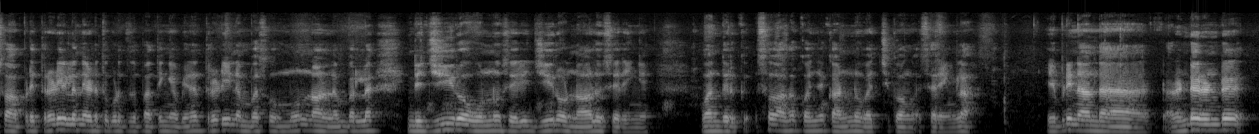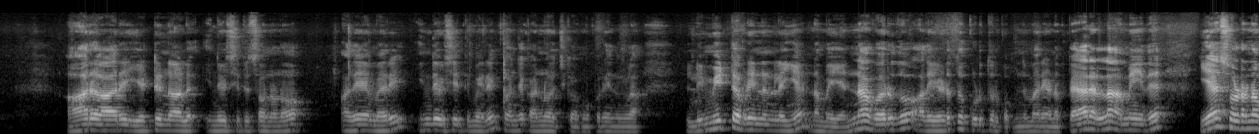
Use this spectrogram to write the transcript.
ஸோ அப்படி த்ரீடியிலேருந்து எடுத்து கொடுத்தது பார்த்திங்க அப்படின்னா த்ரீடி நம்பர்ஸ் ஒரு மூணு நாலு நம்பரில் இந்த ஜீரோ ஒன்றும் சரி ஜீரோ நாலும் சரிங்க வந்திருக்கு. ஸோ அதை கொஞ்சம் கண்ணு வச்சுக்கோங்க. சரிங்களா? எப்படி நான் அந்த ரெண்டு ரெண்டு ஆறு ஆறு எட்டு நாலு இந்த விஷயத்த சொன்னனோ அதே மாதிரி இந்த விஷயத்து மேலேயும் கொஞ்சம் கண்ணு வச்சுக்கோங்க. புரியுதுங்களா? லிமிட் அப்படின்னு இல்லைங்க. நம்ம என்ன வருதோ அதை எடுத்து கொடுத்துருக்கோம். இந்த மாதிரியான பேரெல்லாம் அமையுது. ஏன் சொல்கிறேன்னா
